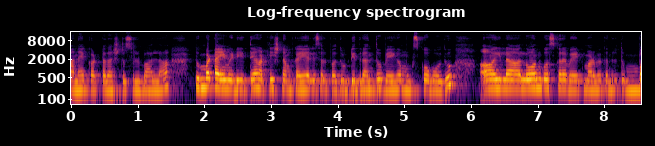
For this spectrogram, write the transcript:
ಮನೆ ಕಟ್ಟೋದಷ್ಟು ಸುಲಭ ಅಲ್ಲ. ತುಂಬ ಟೈಮ್ ಹಿಡಿಯುತ್ತೆ. ಅಟ್ಲೀಸ್ಟ್ ನಮ್ಮ ಕೈಯಲ್ಲಿ ಸ್ವಲ್ಪ ದುಡ್ಡಿದ್ರಂತೂ ಬೇಗ ಮುಗಿಸ್ಕೋಬೋದು. ಇಲ್ಲ ಲೋನ್ಗೋಸ್ಕರ ವೆಯ್ಟ್ ಮಾಡಬೇಕಂದ್ರೆ ತುಂಬ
